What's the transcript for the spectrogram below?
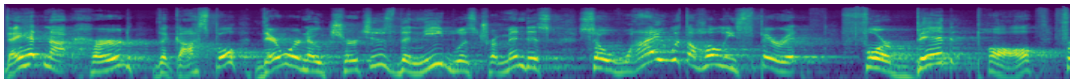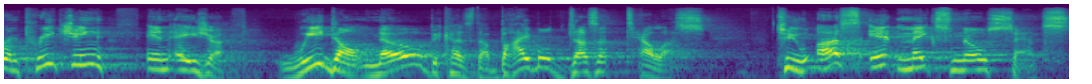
They had not heard the gospel. There were no churches. The need was tremendous. So, why would the Holy Spirit forbid Paul from preaching in Asia? We don't know because the Bible doesn't tell us. To us, it makes no sense.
